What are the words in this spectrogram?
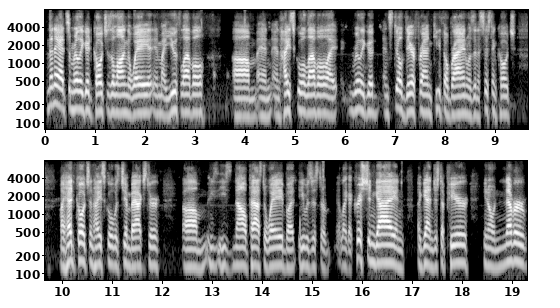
And then I had some really good coaches along the way in my youth level um, and and high school level. I really good and still dear friend Keith O'Brien was an assistant coach. My head coach in high school was Jim Baxter. Um, he, he's now passed away, but he was just a like a Christian guy, and again, just a peer. You know, never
